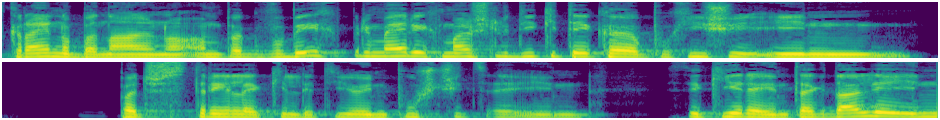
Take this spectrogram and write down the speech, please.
skrajno banalno, ampak v obeh primerih imaš ljudi, ki tekajo po hiši in pač strele, ki letijo, in puščice, in sekire, in tako dalje. In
